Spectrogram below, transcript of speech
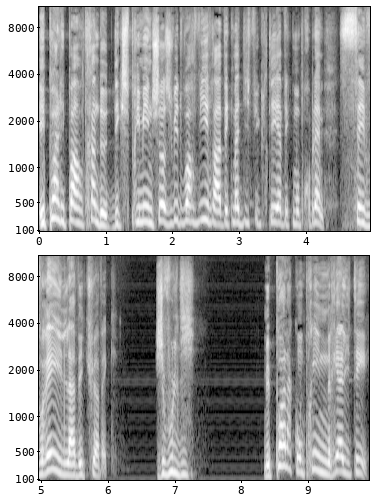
Et Paul n'est pas en train d'exprimer une chose, je vais devoir vivre avec ma difficulté, avec mon problème. C'est vrai, il l'a vécu avec. Je vous le dis. Mais Paul a compris une réalité.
